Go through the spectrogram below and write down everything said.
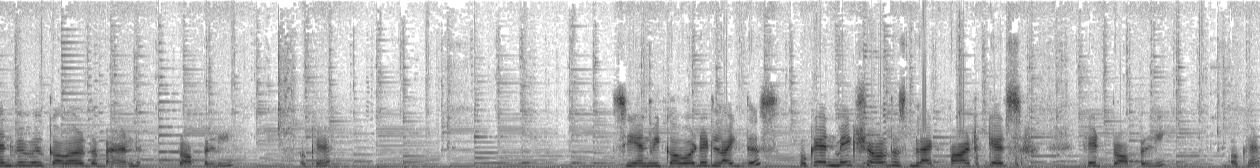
And we will cover the band properly okay? See and we covered it like this okay? And make sure this black part gets hit properly okay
